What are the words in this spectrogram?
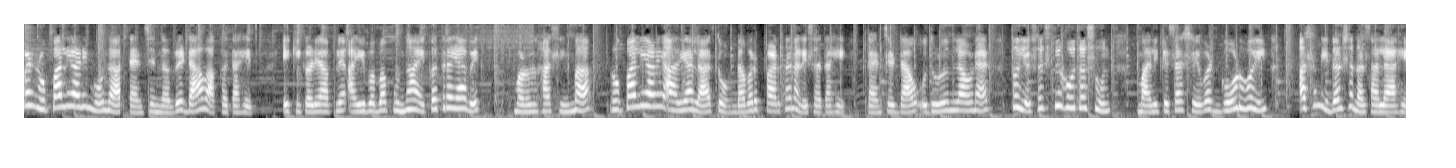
पण रुपाली आणि मोना त्यांचे नवे डाव आखत आहेत. एकीकडे आपले आई बाबा पुन्हा एकत्र यावेत म्हणून हा सिम्बा रुपाली आणि आर्याला तोंडावर पाडताना दिसत आहे. त्यांचे डाव उधळून लावण्यात तो यशस्वी होत असून मालिकेचा शेवट गोड होईल असं निदर्शनास आलं आहे.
